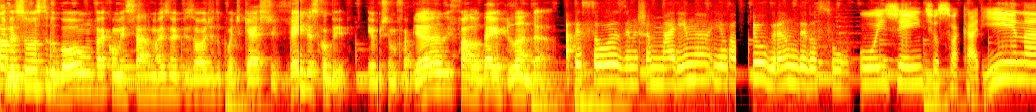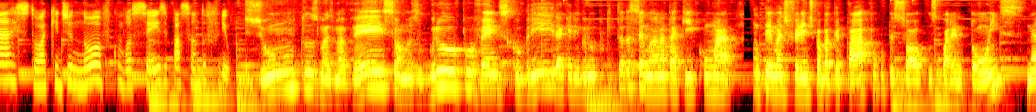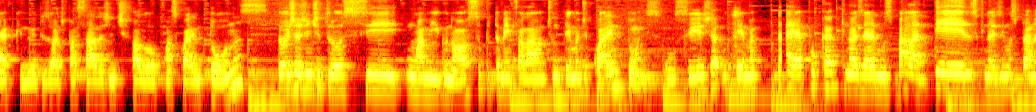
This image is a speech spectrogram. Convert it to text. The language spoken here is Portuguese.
Olá pessoas, tudo bom? Vai começar mais um episódio do podcast Vem Descobrir. Eu me chamo Fabiano e falo da Irlanda. Olá pessoas, eu me chamo Marina e eu falo Rio Grande do Sul. Oi gente, eu sou a Karina, estou aqui de novo com vocês e passando frio. Juntos, mais uma vez, somos o grupo Vem Descobrir, aquele grupo que toda semana está aqui com uma, um tema diferente para bater papo com o pessoal, com os quarentões, né? Porque no episódio passado a gente falou com as quarentonas. Hoje a gente trouxe um amigo nosso para também falar de um tema de quarentões, ou seja, o tema da época que nós éramos baladeiros, que nós íamos para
